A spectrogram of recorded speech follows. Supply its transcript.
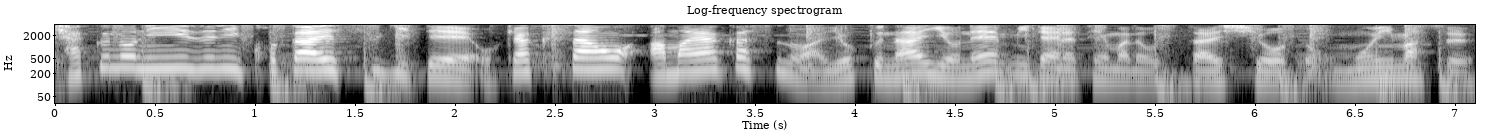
客のニーズに応えすぎてお客さんを甘やかすのは良くないよねみたいなテーマでお伝えしようと思います。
